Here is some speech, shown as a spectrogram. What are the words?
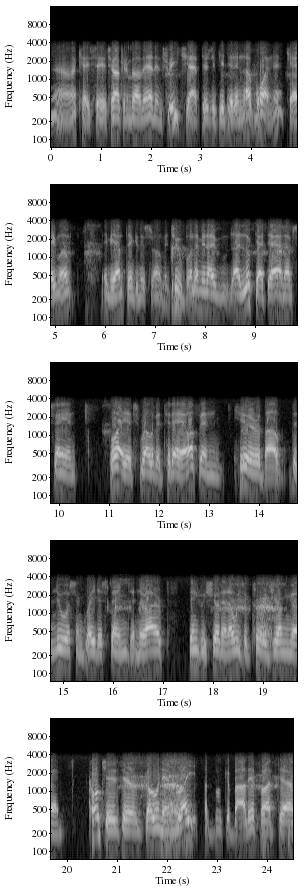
Oh, okay. So you're talking about that in three chapters if you did it not one. Okay, well, maybe I'm thinking of something too. But I mean, I I looked at that and I'm saying, boy, it's relevant today. I often hear about the newest and greatest things, and there are things we should and always encourage young uh, coaches to go in and write a book about it. But uh,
